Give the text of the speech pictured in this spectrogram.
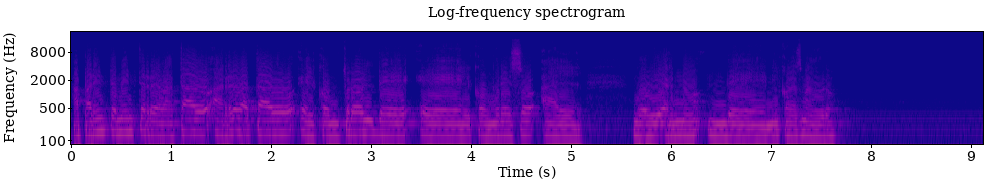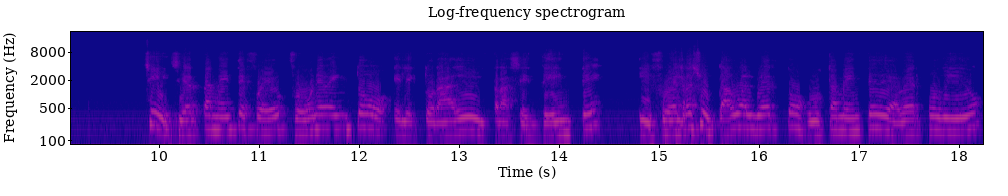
aparentemente arrebatado, arrebatado el control del de, Congreso al gobierno de Nicolás Maduro. Sí, ciertamente fue, fue un evento electoral trascendente y fue el resultado, Alberto, justamente de haber podido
